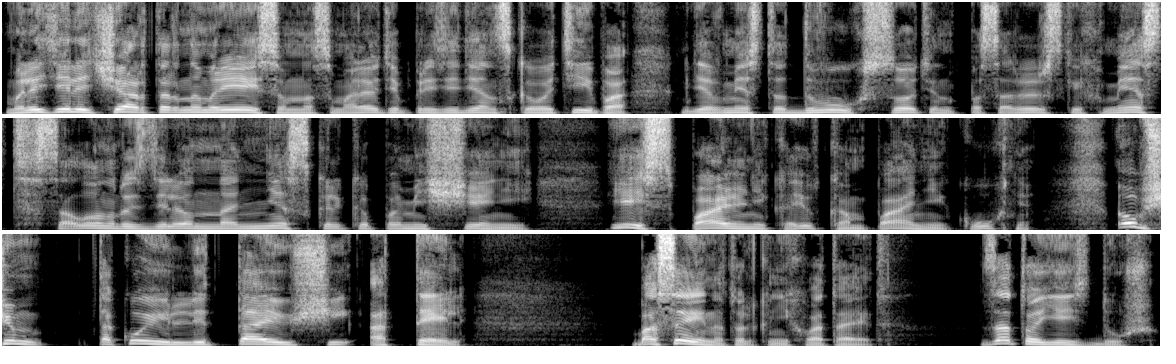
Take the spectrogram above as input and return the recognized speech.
Мы летели чартерным рейсом на самолете президентского типа, где вместо двух сотен пассажирских мест салон разделен на несколько помещений. Есть спальни, кают-компании, кухня. В общем, такой летающий отель. Бассейна только не хватает. Зато есть душ.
